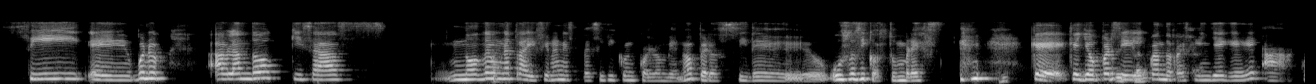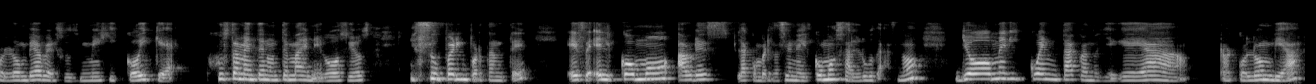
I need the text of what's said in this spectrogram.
Sí, eh, bueno, hablando quizás no de una tradición en específico en Colombia, ¿no? Pero sí de usos y costumbres que, yo percibí cuando recién llegué a Colombia versus México y que justamente en un tema de negocios es súper importante, es el cómo abres la conversación, el cómo saludas, ¿no? Yo me di cuenta cuando llegué a, Colombia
